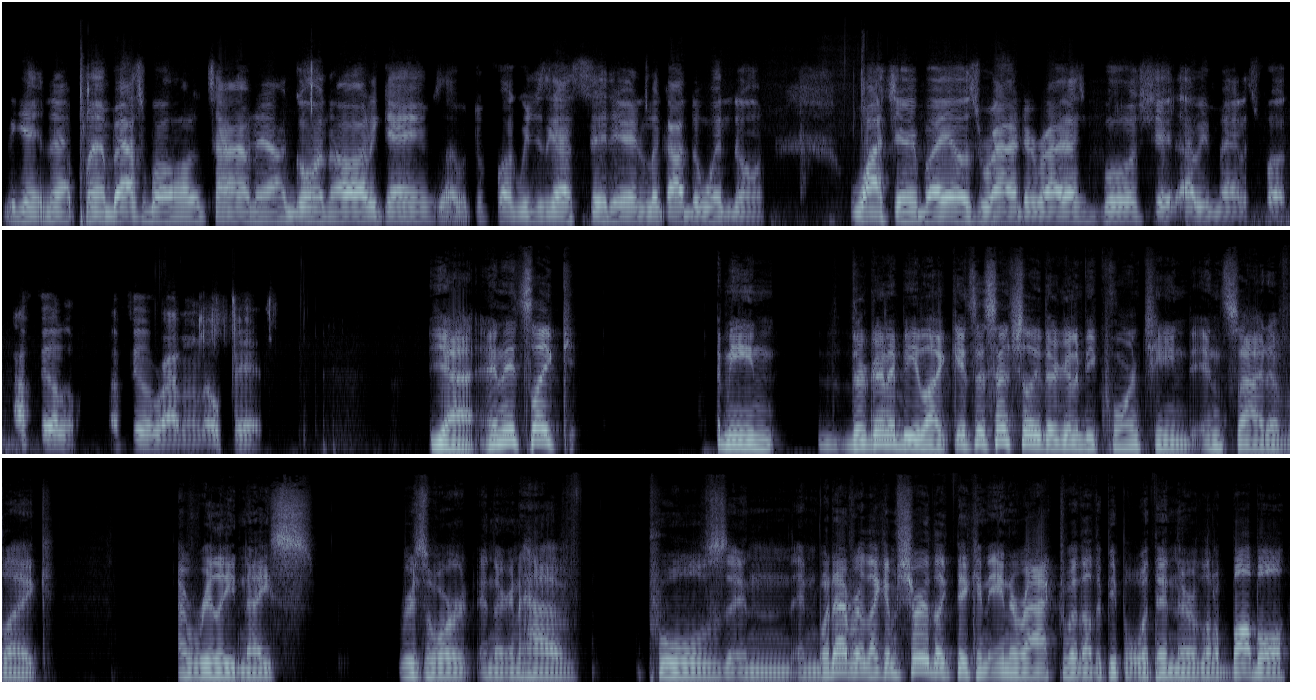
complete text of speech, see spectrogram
they get not playing basketball all the time. They're not going to all the games. Like what the fuck? We just gotta sit here and look out the window and watch everybody else ride their ride. That's bullshit. I be mad as fuck. I feel him. I feel Robin Lopez. Yeah, and it's like, I mean, they're to be like, it's essentially they're to be quarantined inside of like a really nice resort and they're to have pools and and whatever like i'm sure like they can interact with other people within their little bubble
